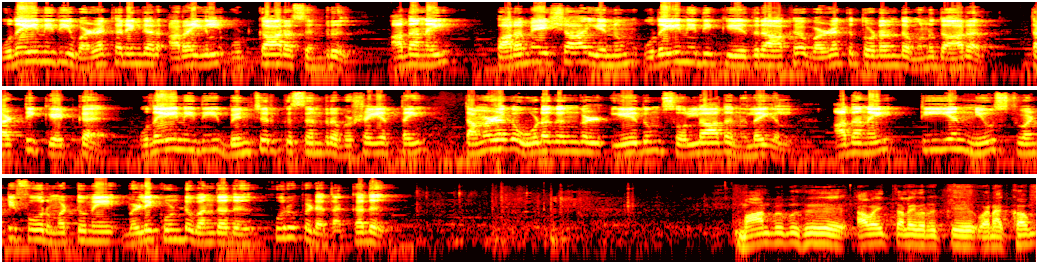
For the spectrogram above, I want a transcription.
உதயநிதி வழக்கறிஞர் அறையில் உட்கார சென்று அதனை பரமேஷா எனும் உதயநிதிக்கு எதிராக வழக்கு தொடர்ந்த மனுதாரர் தட்டி கேட்க உதயநிதி பெஞ்சிற்கு சென்ற விஷயத்தை தமிழக ஊடகங்கள் ஏதும் சொல்லாத நிலையில் அதனை டிஎன் நியூஸ் டுவெண்ட்டி போர் மட்டுமே வெளிக்கொண்டு வந்தது குறிப்பிடத்தக்கது. மாண்புமிகு அவைத்தலைவருக்கு வணக்கம்.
